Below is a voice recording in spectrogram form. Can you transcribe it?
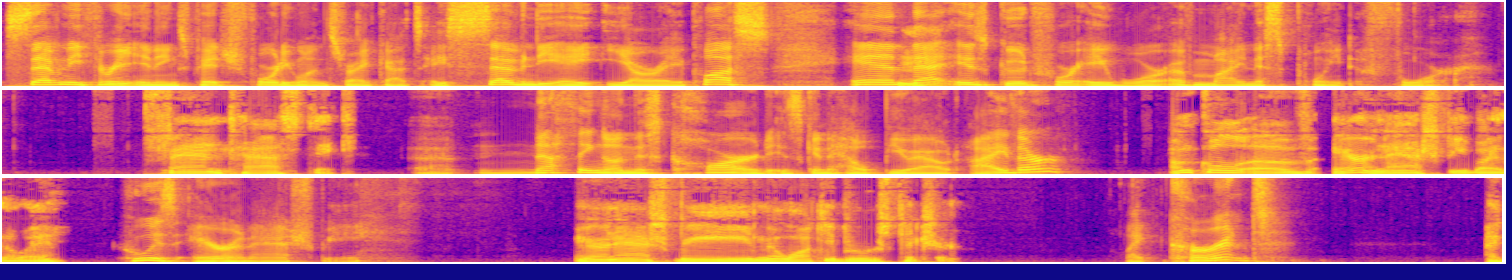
73 innings pitched, 41 strikeouts, a 78 ERA plus, and that is good for a WAR of minus 0.4 Fantastic. Nothing on this card is going to help you out either. Uncle of Aaron Ashby, by the way. Who is Aaron Ashby? Aaron Ashby, Milwaukee Brewers pitcher. Like current? I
